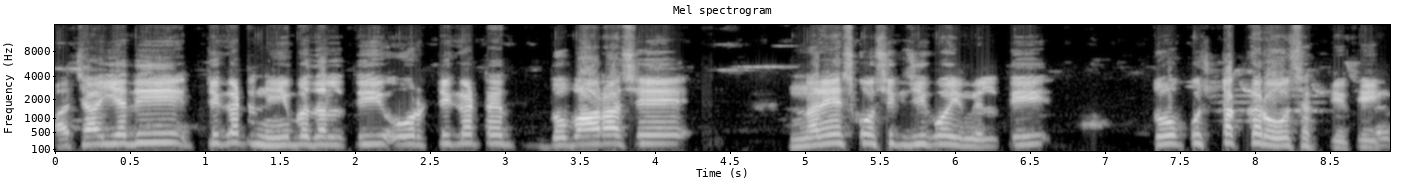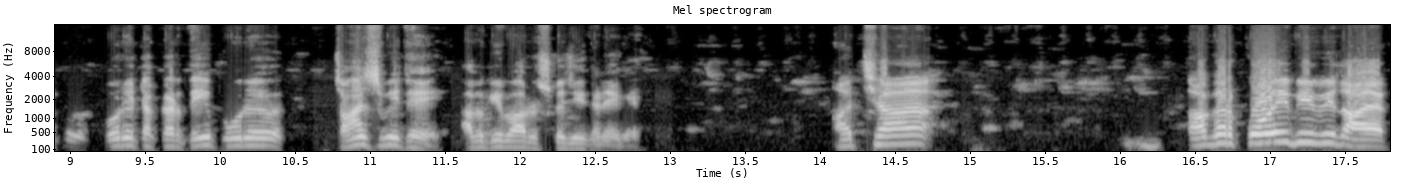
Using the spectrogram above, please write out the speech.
अच्छा यदि टिकट नहीं बदलती और टिकट दोबारा से नरेश कौशिक जी को ही मिलती तो कुछ टक्कर हो सकती थी। पूरी टक्कर थी पूरे चांस भी थे अब की बार उसके जीतने के अच्छा अगर कोई भी विधायक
